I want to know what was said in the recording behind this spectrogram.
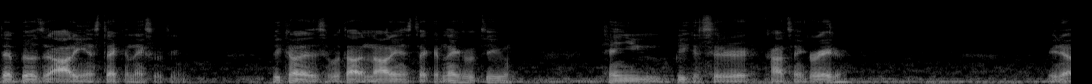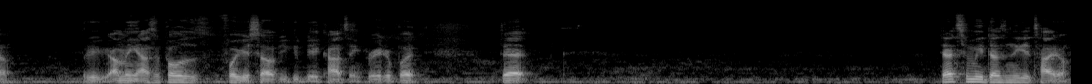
that builds an audience that connects with you. Because without an audience that connects with you, can you be considered a content creator? You know? I mean, I suppose for yourself you could be a content creator, but that that to me doesn't need a title.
